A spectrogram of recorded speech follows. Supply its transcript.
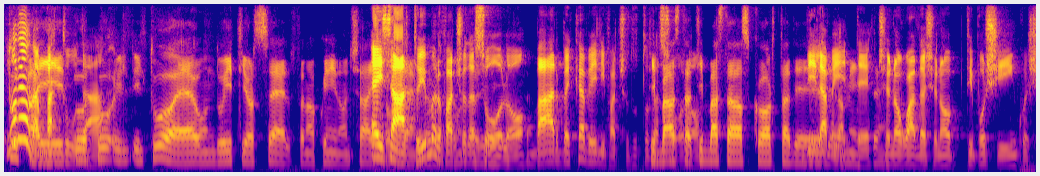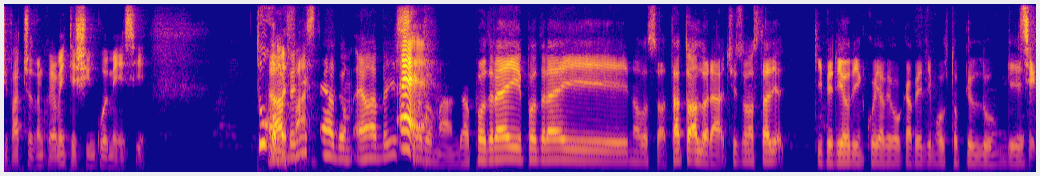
non è una battuta. Tu, tu, il, il, tuo è un do it yourself, no? Quindi non c'hai. Esatto, io me lo faccio da solo. Barba e capelli faccio tutto ti da basta, solo. Ti basta la scorta de, di lamette. Ce n'ho, guarda, ce n'ho tipo 5, ci faccio tranquillamente 5 mesi. Tu come è una fai? Dom- è una bellissima eh. domanda. Potrei, potrei, non lo so. Tanto allora ci sono stati vecchi periodi in cui avevo capelli molto più lunghi, sì,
